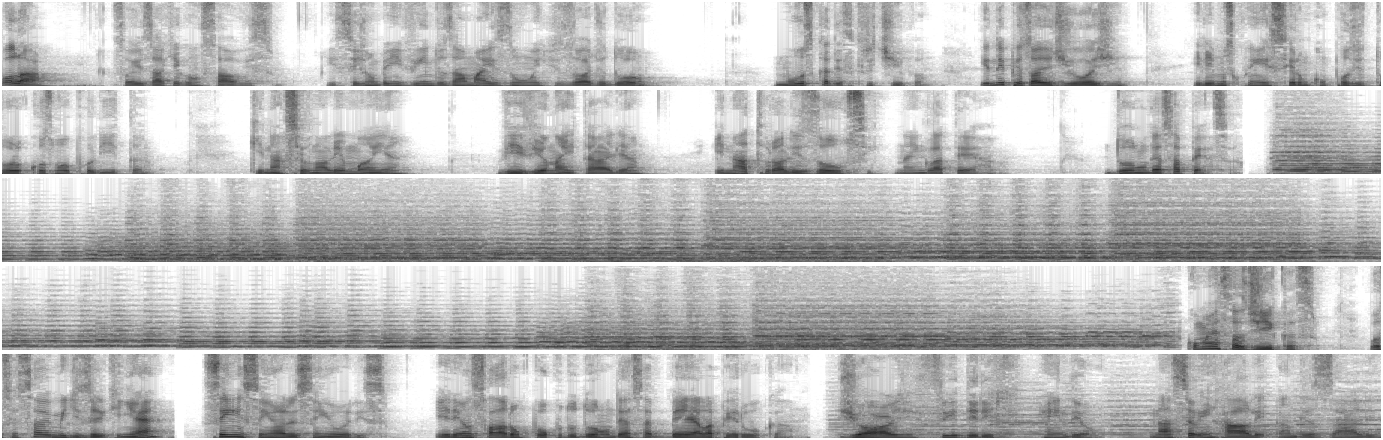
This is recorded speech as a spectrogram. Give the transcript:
Olá, sou Isaac Gonçalves e sejam bem-vindos a mais um episódio do Música Descritiva. E no episódio de hoje, iremos conhecer um compositor cosmopolita que nasceu na Alemanha, viveu na Itália e naturalizou-se na Inglaterra, dono dessa peça. Com essas dicas, você sabe me dizer quem é? Sim, senhoras e senhores, iremos falar um pouco do dono dessa bela peruca. Georg Friedrich Händel nasceu em Halle an der Saale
